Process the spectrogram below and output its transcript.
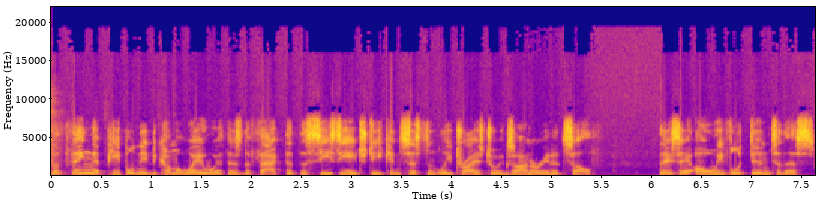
the thing that people need to come away with is the fact that the CCHD consistently tries to exonerate itself. They say, "Oh, we've looked into this.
